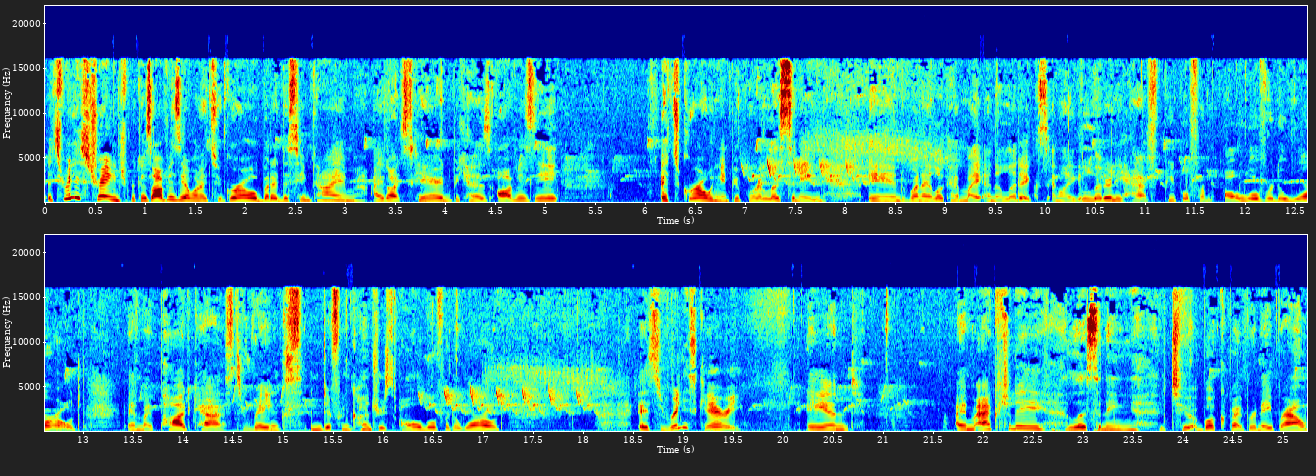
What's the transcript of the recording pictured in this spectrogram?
it's really strange because obviously I wanted to grow, but at the same time I got scared because obviously it's growing and people are listening. And when I look at my analytics and I literally have people from all over the world, and my podcast ranks in different countries all over the world, it's really scary. And I'm actually listening to a book by Brene Brown,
